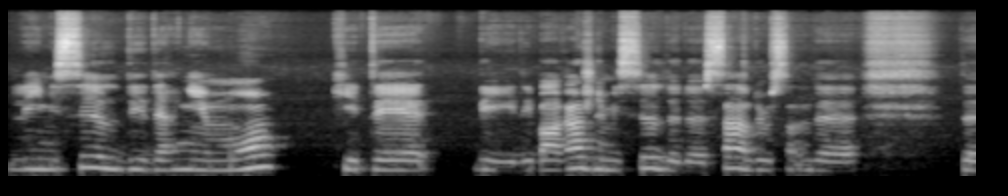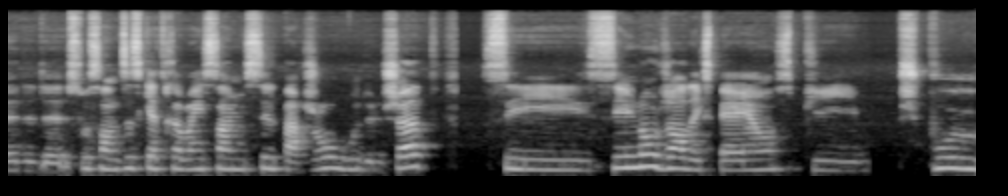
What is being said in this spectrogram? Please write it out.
les missiles des derniers mois, qui étaient des, des barrages de missiles de, de 100, 200, de, de, de, de 70, 80, 100 missiles par jour ou d'une shot. C'est, c'est une autre genre d'expérience. Puis je peux,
